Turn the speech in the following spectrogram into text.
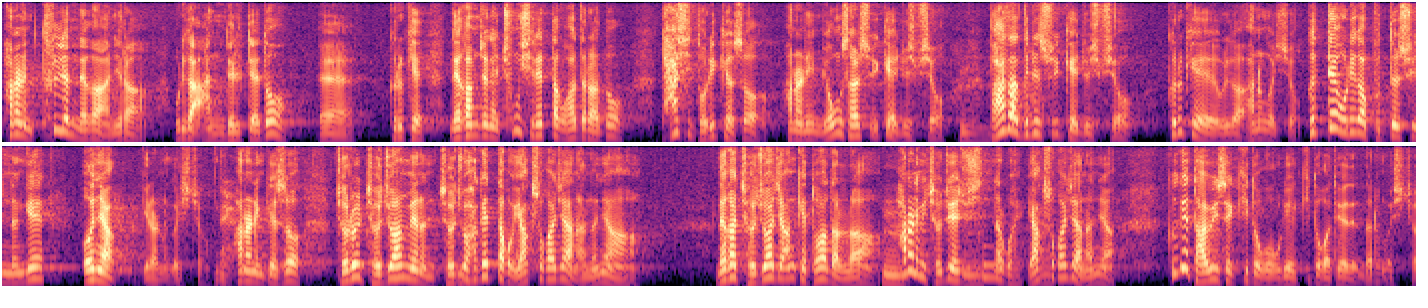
하나님 틀렸네가 아니라 우리가 안 될 때도 예, 그렇게 내 감정에 충실했다고 하더라도 다시 돌이켜서 하나님 용서할 수 있게 해주십시오. 받아들일 수 있게 해주십시오. 그렇게 우리가 하는 것이죠. 그때 우리가 붙들 수 있는 게 언약이라는 것이죠. 네. 하나님께서 저를 저주하면은 저주하겠다고 약속하지 않았느냐? 내가 저주하지 않게 도와달라. 하나님이 저주해 주신다고 약속하지 않았냐? 그게 다윗의 기도고 우리의 기도가 되어야 된다는 것이죠.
